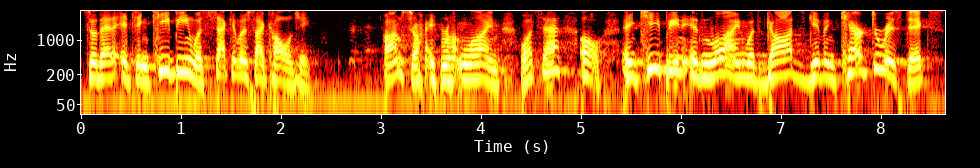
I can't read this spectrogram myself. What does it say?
so that it's in keeping with secular psychology. I'm sorry, wrong line. What's that? Oh, in keeping in line with God's given characteristics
